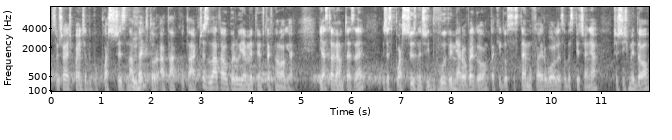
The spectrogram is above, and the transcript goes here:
Słyszałeś pojęcia typu płaszczyzna, wektor ataku, tak? Przez lata operujemy tym w technologiach. Ja stawiam tezę, że z płaszczyzny, czyli dwuwymiarowego takiego systemu firewall, zabezpieczenia, przeszliśmy do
